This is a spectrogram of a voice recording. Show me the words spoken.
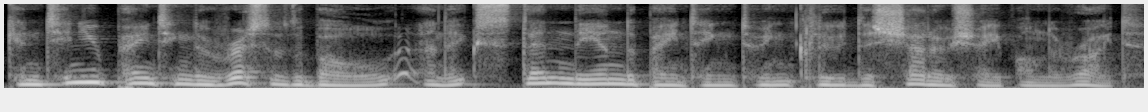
Continue painting the rest of the bowl and extend the underpainting to include the shadow shape on the right.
